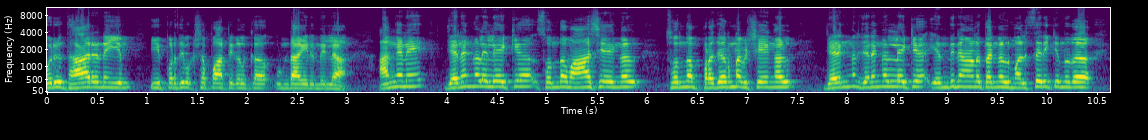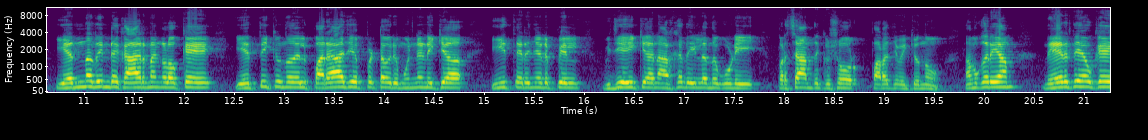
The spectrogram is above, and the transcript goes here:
ഒരു ധാരണയും ഈ പ്രതിപക്ഷ പാർട്ടികൾക്ക് ഉണ്ടായിരുന്നില്ല. അങ്ങനെ ജനങ്ങളിലേക്ക് സ്വന്തം ആശയങ്ങൾ സ്വന്തം പ്രചരണ വിഷയങ്ങൾ ജനങ്ങൾ ജനങ്ങളിലേക്ക് എന്തിനാണ് തങ്ങൾ മത്സരിക്കുന്നത് എന്നതിന്റെ കാരണങ്ങളൊക്കെ എത്തിക്കുന്നതിൽ പരാജയപ്പെട്ട ഒരു മുന്നണിക്ക് ഈ തെരഞ്ഞെടുപ്പിൽ വിജയിക്കാൻ അർഹതയില്ലെന്ന് കൂടി പ്രശാന്ത് കിഷോർ പറഞ്ഞു വയ്ക്കുന്നു നമുക്കറിയാം നേരത്തെയൊക്കെ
